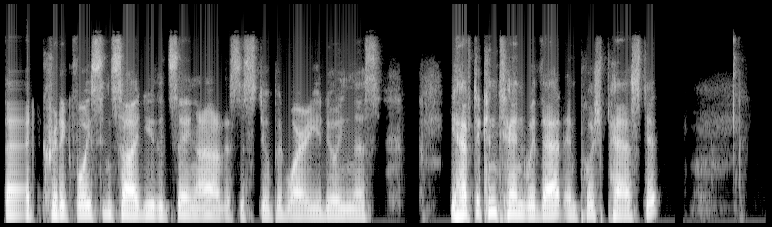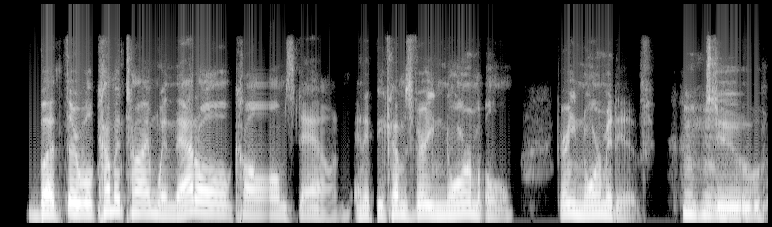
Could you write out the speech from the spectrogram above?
That critic voice inside you that's saying ah this is stupid. Why are you doing this? You have to contend with that and push past it. But there will come a time when that all calms down and it becomes very normal very normative Mhm. to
